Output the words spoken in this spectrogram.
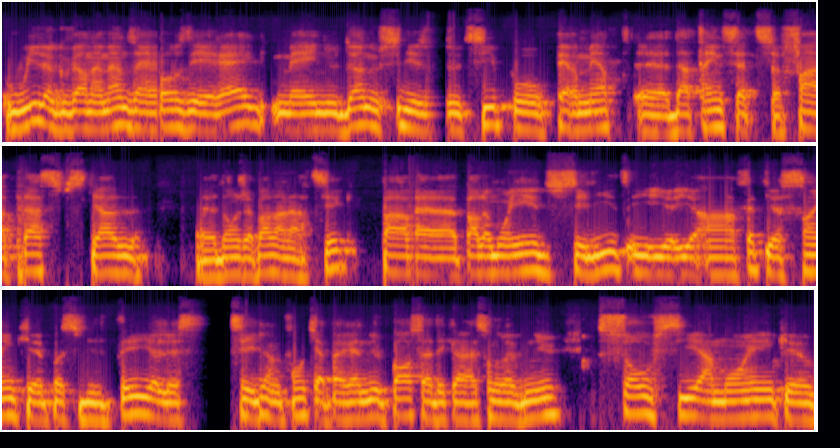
oui, le gouvernement nous impose des règles, mais il nous donne aussi des outils pour permettre euh, d'atteindre ce fantasme fiscal euh, dont je parle dans l'article par, par le moyen du CELI. en fait, il y a cinq possibilités. Il y a le CELI, dans le fond, qui apparaît nulle part sur la déclaration de revenus, sauf si, à moins que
